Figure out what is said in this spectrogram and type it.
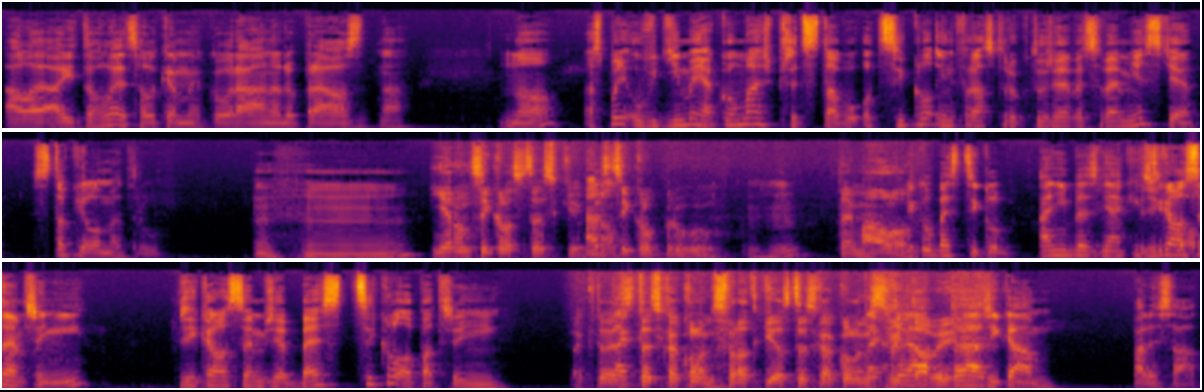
Ale i tohle je celkem jako rána do prázdna. No, aspoň uvidíme, jakou máš představu o cykloinfrastruktuře ve svém městě. 100 kilometrů. Hmm. Jenom cyklostezky, Ano. bez cyklopruhu. To je málo. Jako bez cyklo, ani bez nějakých Říkal jsem- cykloopatření. Říkal jsem, že bez cykloopatření. Tak to je Tak- stezka kolem Svratky a stezka kolem Tak to já, Svitavy. to já říkám 50.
